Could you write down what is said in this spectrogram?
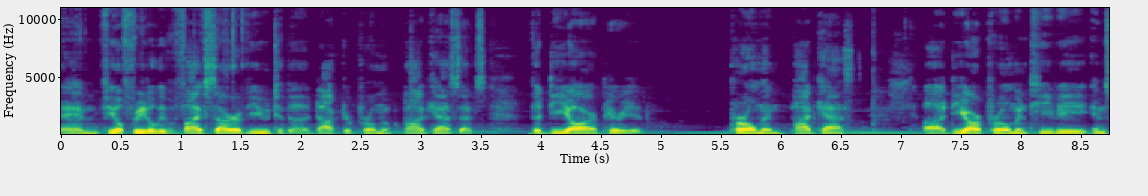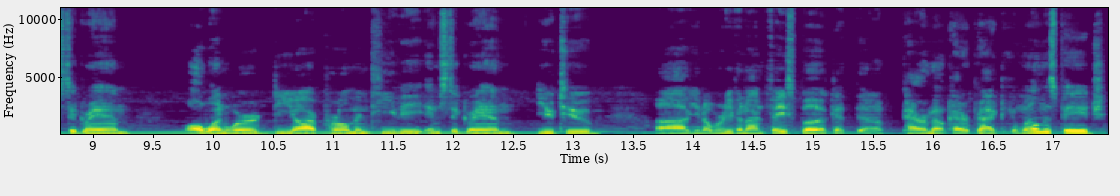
and feel free to leave a five star review to the Dr. Pearlman podcast. That's the DR period Pearlman podcast. Uh, DR Pearlman TV, Instagram, all one word. DR Pearlman TV, Instagram, YouTube. Uh, you know, we're even on Facebook at the Paramount Chiropractic and Wellness page.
